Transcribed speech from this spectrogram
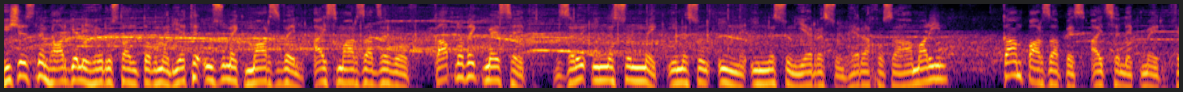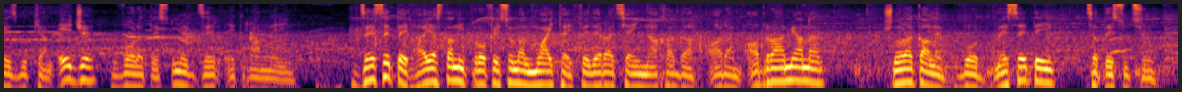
Հիշեցնեմ հարգելի հերոստատիտողներ, եթե ուզում եք մարզվել այս մարզաձևով, կապնվեք մեզ հետ. 091 99 90 30 հեռախոսահամարին կամ պարզապես այցելեք մեր Facebook-յան էջը, որը տեսնում եք ձեր էկրաններին։ Ձեզ հետ է Հայաստանի պրոֆեսիոնալ Muay Thai ֆեդերացիայի նախագահ Արամ Աբրահամյանը։ Շնորհակալ եմ, որ մեզ հետ էիք։ Ցտեսություն։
